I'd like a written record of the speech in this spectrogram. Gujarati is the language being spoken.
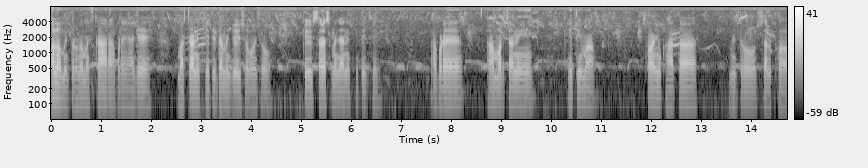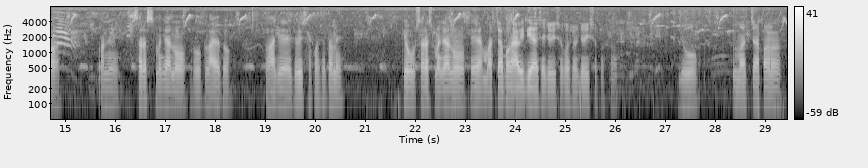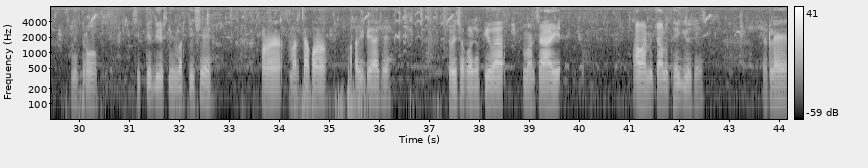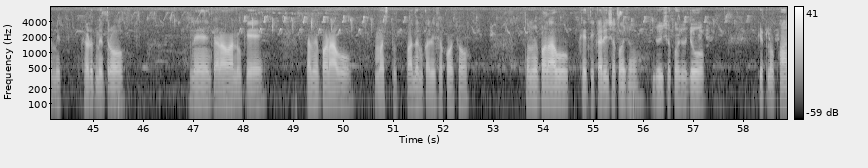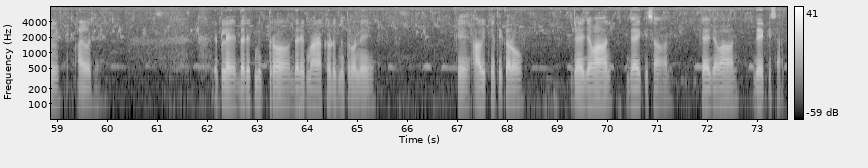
હલો મિત્રો, નમસ્કાર. આપણે આજે મરચાંની ખેતી તમે જોઈ શકો છો. કેવી સરસ મજાની ખેતી છે. આપણે આ મરચાંની ખેતીમાં છાણિયું ખાતર, મિત્રો, સલ્ફર અને સરસ મજાનો રોપ લાવ્યો હતો. તો આજે જોઈ શકો છો તમે કેવું સરસ મજાનું છે. મરચાં પણ આવી ગયા છે, જોઈ શકો છો, જોઈ શકો છો. જો મરચાં પણ મિત્રો, સિત્તેર દિવસની મરચી છે, પણ મરચાં પણ આવી ગયા છે. જોઈ શકો છો કેવા મરચાં આવી આવવાનું ચાલુ થઈ ગયું છે. એટલે ખેડૂત મિત્રોને જણાવવાનું કે તમે પણ આવું મસ્ત ઉત્પાદન કરી શકો છો. તમે પણ આવું ખેતી કરી શકો છો. જોઈ શકો છો, જુઓ. કેટલો ફાલ આવ્યો છે. એટલે દરેક મિત્ર, દરેક મારા ખેડૂત મિત્રોને કે આવી ખેતી કરો. જય જવાન, જય કિસાન, જય જવાન, જય કિસાન.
